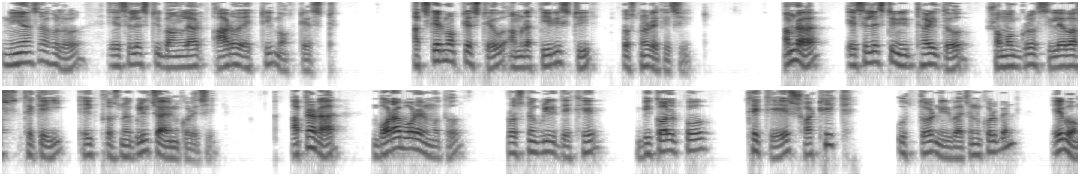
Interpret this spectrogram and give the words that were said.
নিয়ে আসা হলো এসএলএসটি বাংলার আরও একটি মক টেস্ট আজকের মক টেস্টেও আমরা তিরিশটি প্রশ্ন রেখেছি। আমরা এসএলএসটি নির্ধারিত সমগ্র সিলেবাস থেকেই এই প্রশ্নগুলি চয়ন করেছি। আপনারা বরাবরের মতো প্রশ্নগুলি দেখে বিকল্প থেকে সঠিক উত্তর নির্বাচন করবেন এবং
